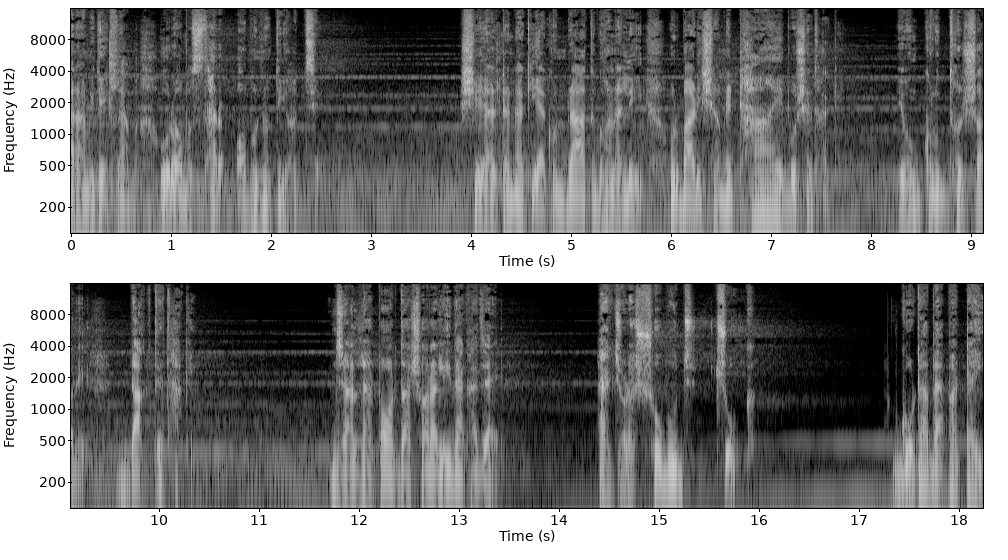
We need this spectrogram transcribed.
আর আমি দেখলাম ওর অবস্থার অবনতি হচ্ছে। শেয়ালটা নাকি এখন রাত ঘনালেই ওর বাড়ির সামনে ঠায় বসে থাকে এবং ক্রুদ্ধ স্বরে ডাকতে থাকে। জানলার পর্দা সরালেই দেখা যায় একজোড়া সবুজ চোখ। গোটা ব্যাপারটাই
